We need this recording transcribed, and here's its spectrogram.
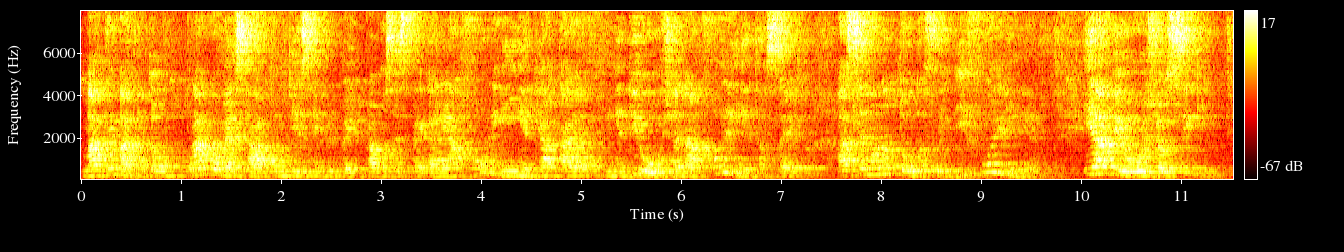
Matemática. Então, para começar, como dia sempre pede, para vocês pegarem a folhinha, que é a tarefinha de hoje, é na folhinha, tá certo? A semana toda foi de folhinha. E a de hoje é o seguinte,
